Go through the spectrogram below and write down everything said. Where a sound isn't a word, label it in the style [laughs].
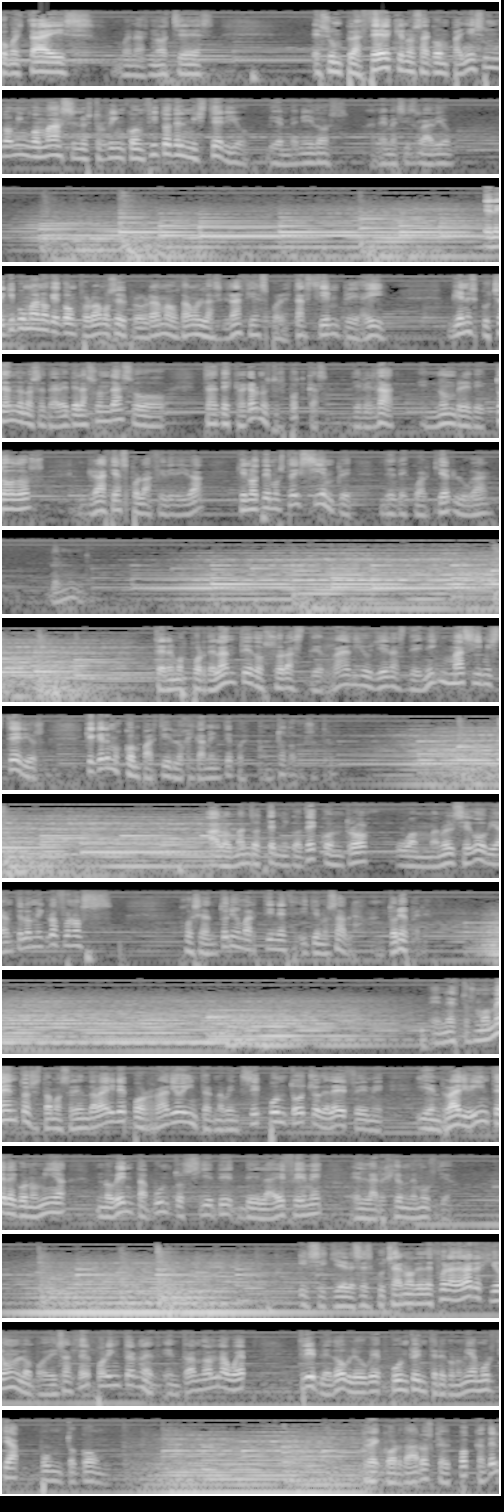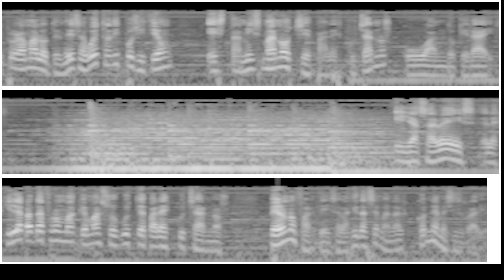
¿cómo estáis? Buenas noches. Es un placer que nos acompañéis un domingo más en nuestro rinconcito del misterio. Bienvenidos a Nemesis Radio. El equipo humano que conformamos el programa os damos las gracias por estar siempre ahí, bien escuchándonos a través de las ondas o tras descargar nuestros podcasts. De verdad, en nombre de todos, gracias por la fidelidad que nos demostráis siempre desde cualquier lugar del mundo. Tenemos por delante dos horas de radio llenas de enigmas y misterios que queremos compartir lógicamente pues con todos vosotros. A los mandos técnicos de control, Juan Manuel Segovia ante los micrófonos, José Antonio Martínez y quien nos habla, Antonio Pérez. En estos momentos estamos saliendo al aire por Radio Inter 96.8 de la FM y en Radio Inter Economía 90.7 de la FM en la región de Murcia. Y si quieres escucharnos desde fuera de la región, lo podéis hacer por internet entrando en la web www.intereconomiamurcia.com. Recordaros que el podcast del programa lo tendréis a vuestra disposición esta misma noche para escucharnos cuando queráis. Y ya sabéis, elegid la plataforma que más os guste para escucharnos, pero no faltéis a la cita semanal con Nemesis Radio.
